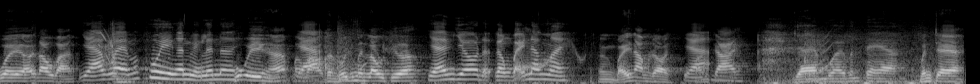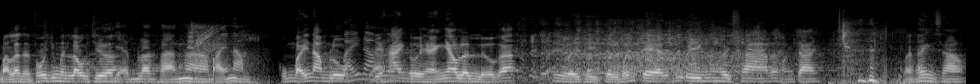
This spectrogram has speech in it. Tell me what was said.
quê ở đâu bạn? Dạ quê em ở phú yên anh quyền linh ơi. Phú yên hả? Bạn Dạ. vào thành phố hồ chí minh lâu chưa? Dạ em vô được gần 7 năm rồi gần 7 năm rồi. Dạ. bạn trai? Dạ em quê bến tre. Bến tre. Bạn lên thành phố hồ chí minh lâu chưa? Dạ em lên khoảng à, 7 năm. Cũng 7 năm luôn. Bảy năm vậy luôn. hai người hẹn nhau lên lượt á. Như vậy thì từ bến tre đến phú yên nó hơi xa đó bạn trai. Bạn thấy làm sao?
